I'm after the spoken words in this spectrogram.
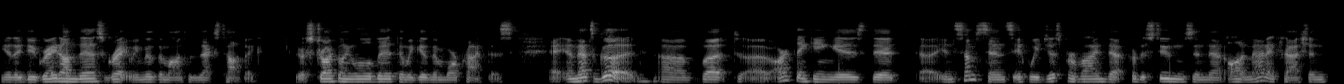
you know, they do great on this, great, we move them on to the next topic. They're struggling a little bit, then we give them more practice. And that's good. Uh, but uh, our thinking is that, uh, in some sense, if we just provide that for the students in that automatic fashion,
